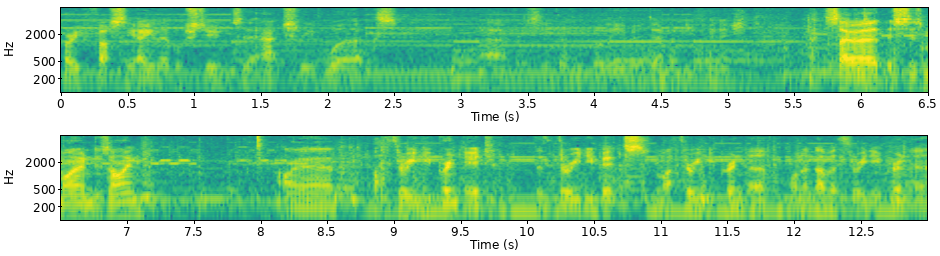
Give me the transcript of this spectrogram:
very fussy A-level students that it actually works, because he doesn't believe it finished. So uh, this is my own design. I, uh, I 3D printed the 3D bits from my 3D printer on another 3D printer,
